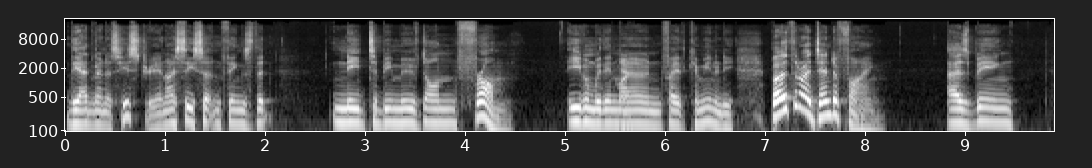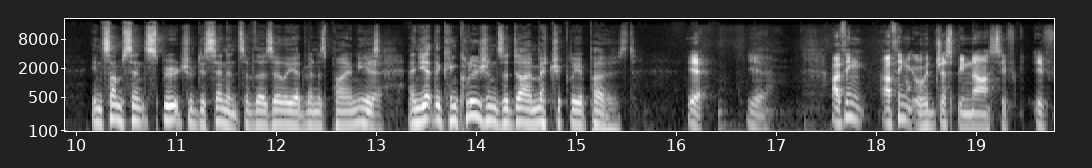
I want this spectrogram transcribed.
the Adventist history and I see certain things that need to be moved on from, even within my Yeah. own faith community. Both are identifying as being, in some sense, spiritual descendants of those early Adventist pioneers, Yeah. and yet the conclusions are diametrically opposed. Yeah, yeah. I think I think it would just be nice if if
